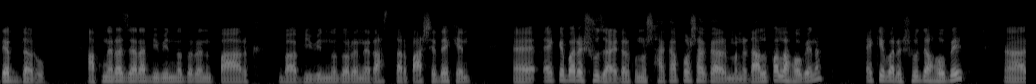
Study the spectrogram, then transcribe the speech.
দেবদারু। আপনারা যারা বিভিন্ন ধরনের পার্ক বা বিভিন্ন ধরনের রাস্তার পাশে দেখেন একেবারে সোজা, এটার কোনো শাখা পোশাকার মানে ডালপালা হবে না। একেবারে সোজা হবে। আর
